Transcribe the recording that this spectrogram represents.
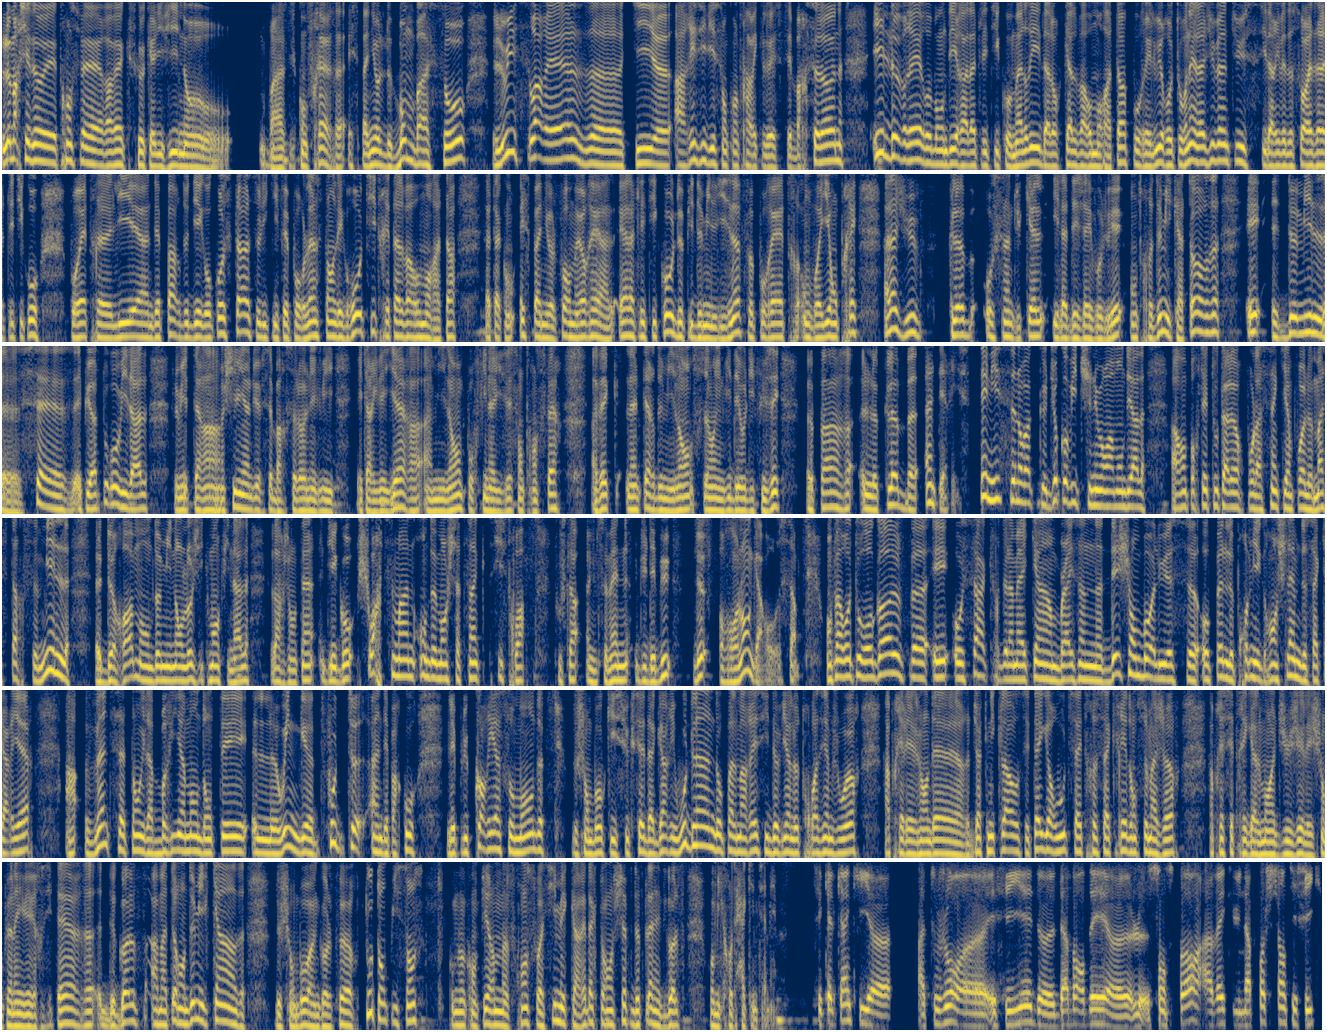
Le marché de transfert avec ce que qualifient nos voilà, confrère espagnol de Bombasso, Luis Suarez, euh, qui euh, a résilié son contrat avec le FC Barcelone. Il devrait rebondir à l'Atlético Madrid, alors qu'Alvaro Morata pourrait lui retourner à la Juventus. Si l'arrivée de Suarez à l'Atlético pourrait être liée à un départ de Diego Costa, celui qui fait pour l'instant les gros titres est Alvaro Morata. L'attaquant espagnol formé au Real et à l'Atlético depuis 2019 pourrait être envoyé en prêt à la Juve club au sein duquel il a déjà évolué entre 2014 et 2016. Et puis Arturo Vidal, le milieu de terrain chilien du FC Barcelone, et lui est arrivé hier à, Milan pour finaliser son transfert avec l'Inter de Milan, selon une vidéo diffusée euh, par le club interiste. Tennis, Novak Djokovic, numéro 1 mondial, a remporté tout à l'heure pour la cinquième fois le Masters 1000 de Rome en dominant logiquement en finale l'Argentin Diego Schwartzmann en deux manches 7-5, 6-3. Tout cela à une semaine du début de Roland Garros. Enfin, retour au golf euh, et au sacre de l'Américain Bryson DeChambeau à l'US Open, le premier grand chelem de sa carrière. À 27 ans, il a brillamment dompté le Winged Foot, un des parcours les plus coriaces au monde. DeChambeau qui succède à Gary Woodland au palmarès, il devient le troisième joueur après les légendaires Jack Nicklaus et Tiger Woods à être sacré dans ce majeur, après s'être également adjugé les championnats universitaires de golf amateur en 2015. De un golfeur tout en puissance, comme le confirme François Simeka, rédacteur en chef de Planète Golf, au micro de Hakim Samem. C'est quelqu'un qui euh, a toujours euh, essayé d'aborder euh, son sport avec une approche scientifique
